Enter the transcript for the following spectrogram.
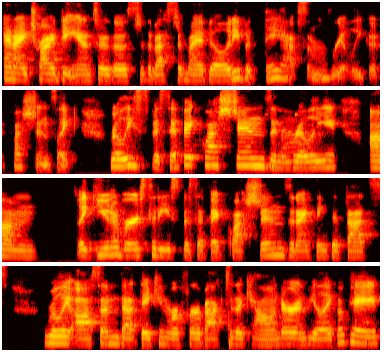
and I tried to answer those to the best of my ability, but they have some really good questions, like really specific questions and really um, like university specific questions, and I think that that's really awesome that they can refer back to the calendar and be like, okay,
